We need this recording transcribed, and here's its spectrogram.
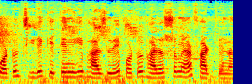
পটল চিড়ে কেটে নিয়ে ভাজলে পটল ভাজার সময় আর ফাটবে না।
